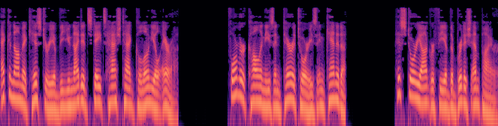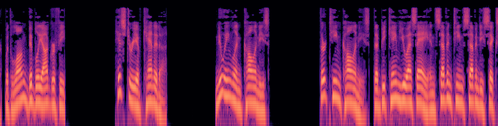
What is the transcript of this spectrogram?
Economic history of the United States Hashtag colonial era Former colonies and territories in Canada Historiography of the British Empire, with long bibliography History of Canada New England colonies Thirteen colonies, that became USA in 1776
